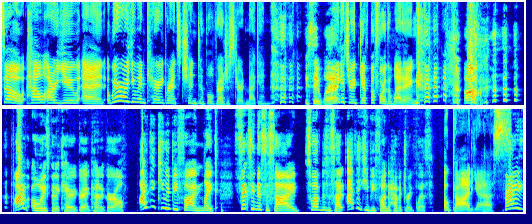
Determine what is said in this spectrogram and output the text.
So, how are you and where are you in Cary Grant's chin dimple registered, Megan? I say what? I'm gonna get you a gift before the wedding. oh. I've always been a Cary Grant kind of girl. I think he would be fun, like, sexiness aside, suaveness aside, I think he'd be fun to have a drink with. Oh God, yes. Right?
